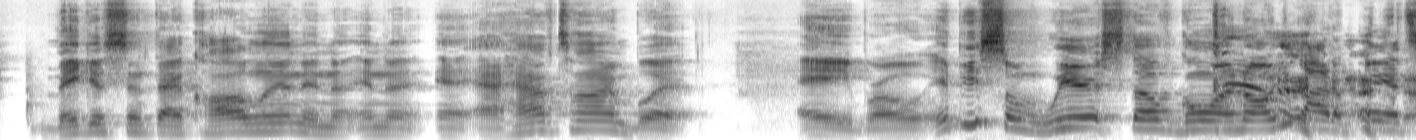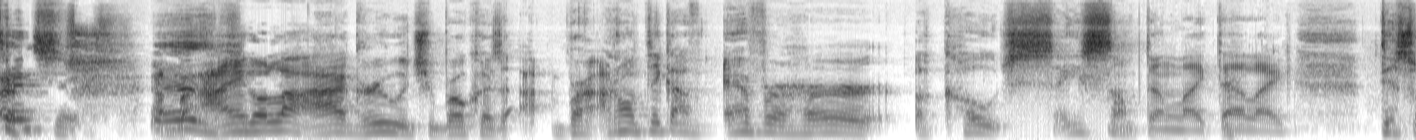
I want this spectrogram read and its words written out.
Vegas sent that call in in, the, in the, at halftime, but hey, bro, it be some weird stuff going on. You gotta pay attention. I ain't gonna lie, I agree with you, bro. Because bro, I don't think I've ever heard a coach say something like that. Like this,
